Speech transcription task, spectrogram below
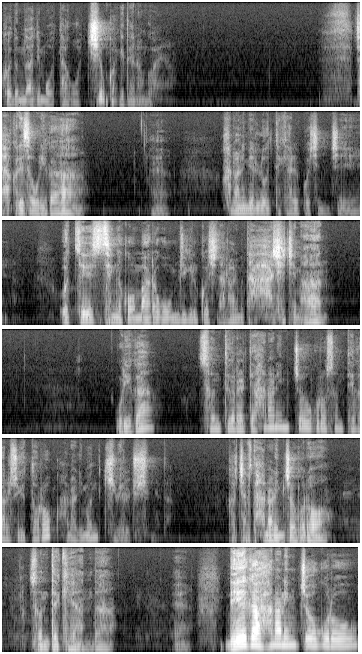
거듭나지 못하고 지옥 가게 되는 거예요 자 그래서 우리가 예, 하나님의 일을 어떻게 할 것인지 어떻게 생각하고 말하고 움직일 것이 하나님은 다 아시지만 우리가 선택을 할 때 하나님 쪽으로 선택할 수 있도록 하나님은 기회를 주십니다 같이 합시다 하나님 쪽으로 선택해야 한다 예. 내가 하나님 쪽으로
